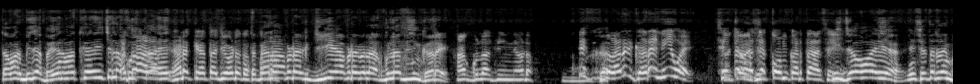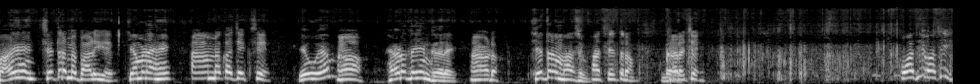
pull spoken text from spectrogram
તમારા બીજા ભાઈ વાત કરી કેટલા ખુશ થાય? હડો કહેતા જોડે તો. પેલા આપણે જઈએ આપણે પેલા ગુલાબજી ઘરે. હા ગુલાબજી ને હેડો ઘરે ઘરે નહીં હોય. ક્ષેત્ર વચ્ચે કોમ કરતા હશે. જો હોય એ. ક્ષેત્ર તમે ભાળી હે ક્ષેત્ર મેં ભાળી છે કેમણા હે? આ મકા ચેક છે. એવું એમ? હા. હેડો દઈએ ઘરે. હા હેડો. ક્ષેત્રમાં હાસું. હા ક્ષેત્ર ઘરે છે. ઓથી ઓથી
